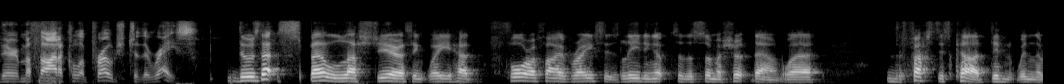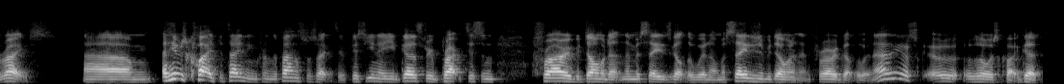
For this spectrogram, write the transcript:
their methodical approach to the race. there was that spell last year, I think, where you had four or five races leading up to the summer shutdown where the fastest car didn't win the race. Um, and it was quite entertaining from the fans' perspective because, you know, you'd go through practice and Ferrari would be dominant and then Mercedes got the win, or Mercedes would be dominant and Ferrari got the win. I think it was, it was always quite good.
